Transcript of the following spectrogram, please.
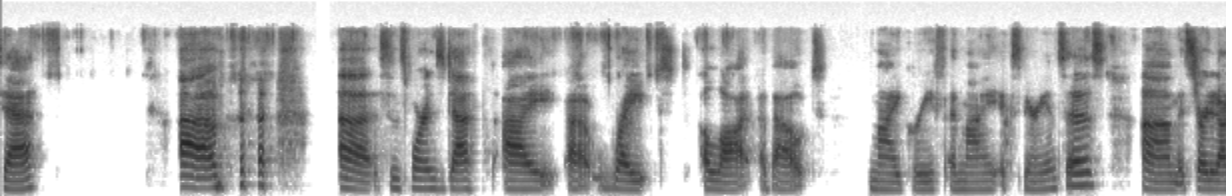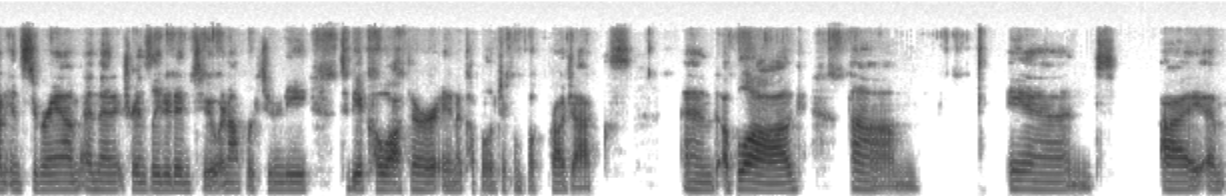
death. Um, uh, since Warren's death, I uh, write a lot about my grief and my experiences. Um, it started on Instagram and then it translated into an opportunity to be a co author in a couple of different book projects and a blog. Um, and I am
